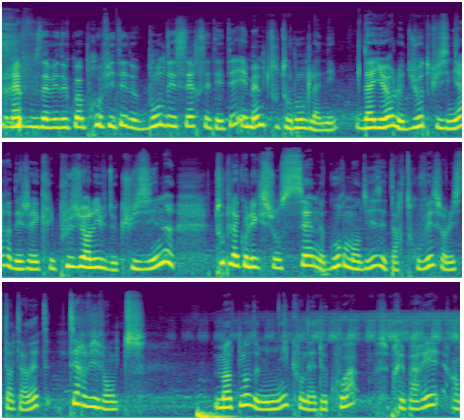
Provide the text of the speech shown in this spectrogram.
Bref, vous avez de quoi profiter de bons desserts cet été et même tout au long de l'année. D'ailleurs, le duo de cuisinières a déjà écrit plusieurs livres de cuisine. Toute la collection Scène Gourmandise est à retrouver sur le site internet Terre Vivante. Maintenant, Dominique, on a de quoi se préparer un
